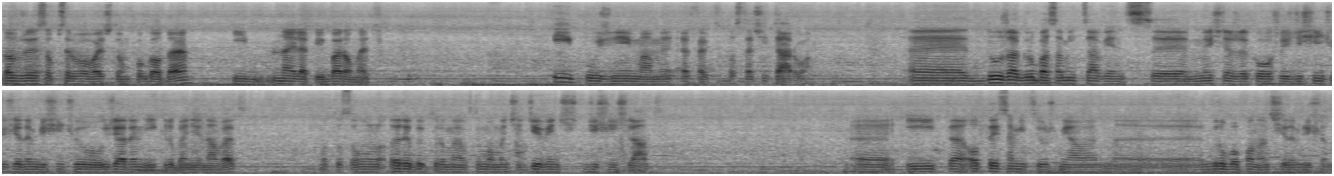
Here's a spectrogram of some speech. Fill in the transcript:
Dobrze jest obserwować tą pogodę i najlepiej barometr. I później mamy efekt w postaci tarła. E, duża, gruba samica, więc e, myślę, że około 60-70 ziaren ikry będzie nawet. Bo to są ryby, które mają w tym momencie 9-10 lat. E, I te, od tej samicy już miałem grubo ponad 70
